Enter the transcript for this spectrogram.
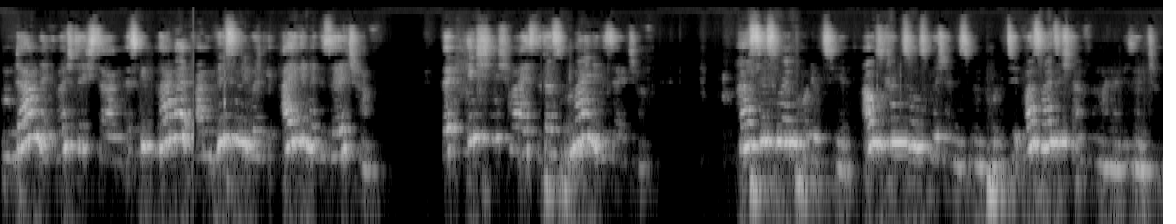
Und damit möchte ich sagen, es gibt Mangel an Wissen über die eigene Gesellschaft. Wenn ich nicht weiß, dass meine Gesellschaft Rassismen produziert, Ausgrenzungsmechanismen produziert. Was weiß ich dann von meiner Gesellschaft?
